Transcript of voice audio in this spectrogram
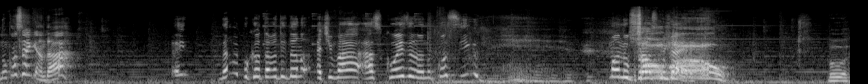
Não consegue andar? Não, é porque eu tava tentando ativar as coisas, eu não consigo. Mano, o próximo já. Salmão! Boa.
